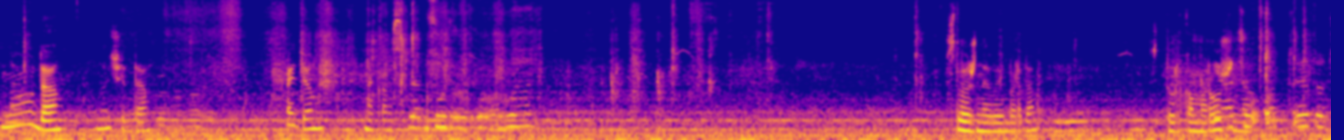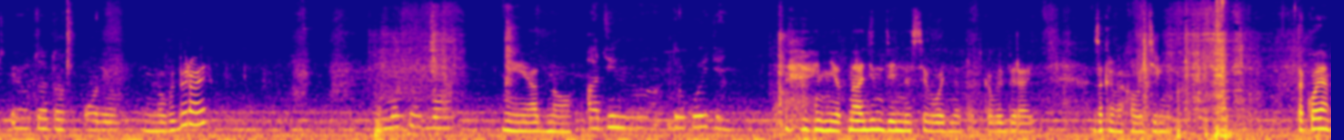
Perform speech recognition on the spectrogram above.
Ну да. Значит, да. Пойдем на кассу. Сложный выбор, да? Столько Я хочу мороженого. вот этот и вот этот Орео. Ну, выбирай. Можно два. Не, одно. Один на другой день. Нет, на один день на сегодня только выбирай. Закрывай холодильник. Такое?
